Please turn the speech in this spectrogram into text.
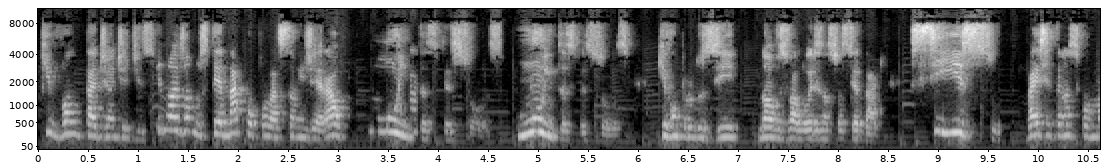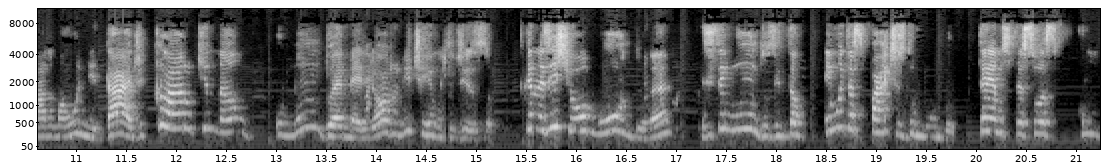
que vão estar diante disso. E nós vamos ter na população em geral muitas pessoas, muitas pessoas que vão produzir novos valores na sociedade. Se isso vai se transformar numa unidade, claro que não. O mundo é melhor, o Nietzsche ri muito disso. Porque não existe o mundo, né? Existem mundos. Então, em muitas partes do mundo, teremos pessoas com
